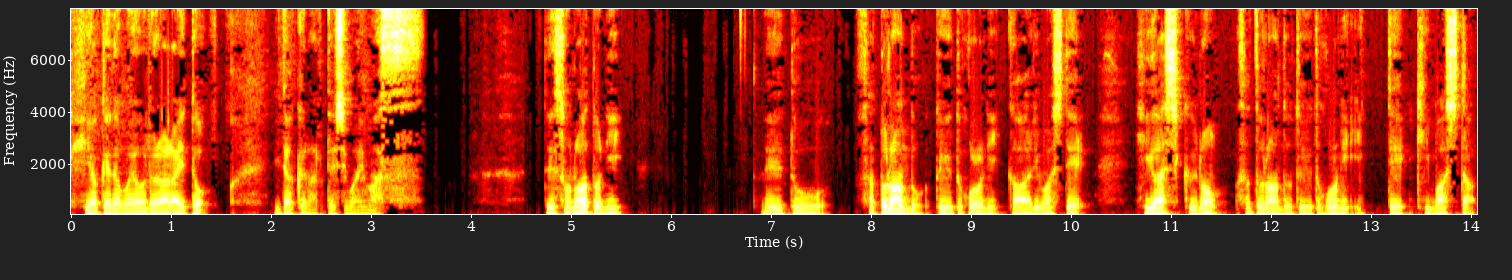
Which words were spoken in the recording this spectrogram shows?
日焼け止めを塗らないと痛くなってしまいます。で、その後に、えっ、と、サトランドというところに、がありまして、東区のサトランドというところに行ってきました。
